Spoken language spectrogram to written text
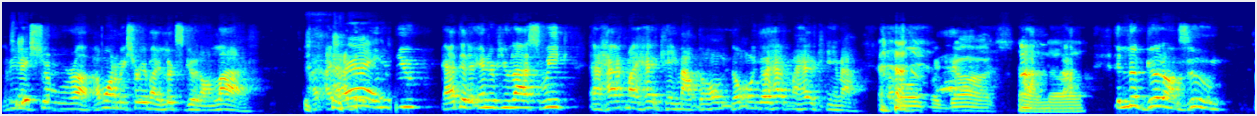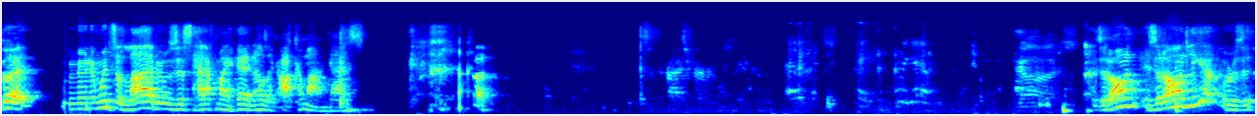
Let me make sure we're up. I want to make sure everybody looks good on live. I, I, I, All did, an interview, I did an interview last week and half my head came out. The only, the only half my head came out. Oh my gosh. Oh no. It looked good on Zoom, but when it went to live, it was just half my head. And I was like, oh, come on, guys. Surprise for everyone. Okay, here we go. Gosh. Is it on? Is it on, Leah? Or is it?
